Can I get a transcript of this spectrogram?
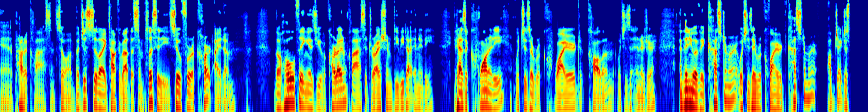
and a product class and so on. But just to like talk about the simplicity, so for a cart item, the whole thing is you have a cart item class. It derives from db.entity. It has a quantity, which is a required column, which is an integer. And then you have a customer, which is a required customer object, just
